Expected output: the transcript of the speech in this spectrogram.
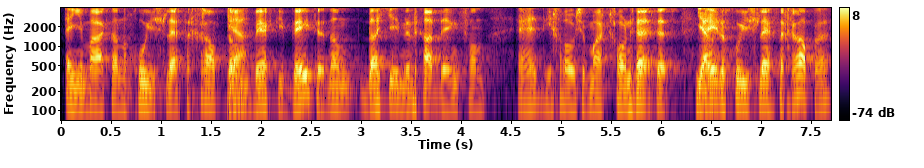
en je maakt dan een goede, slechte grap... dan Ja. werkt die beter dan dat je inderdaad denkt van... Hè, die gozer maakt gewoon het, Ja. hele goede, slechte grappen.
